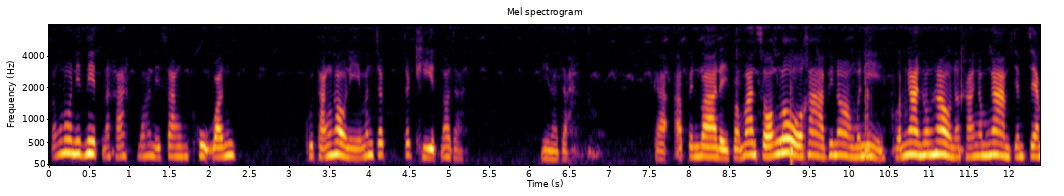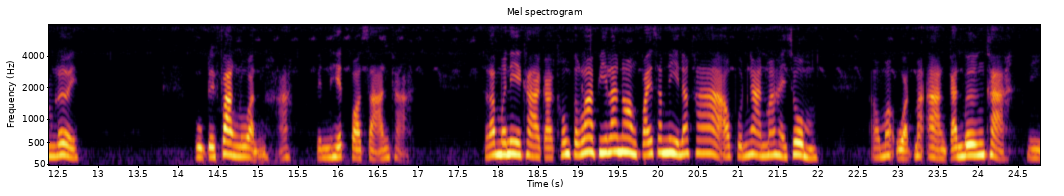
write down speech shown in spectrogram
สองโลนิดๆนะคะบ่ทันได้สั่งคู่วันคู่ถังเท่านี้มันจะจะขีดเนาะจ้ะนี่นะจ้ะ กะเอาเป็นว่าได้ประมาณสองโลค่ะ พี่น้องมื้อนี้ผลงานของเฮานะคะงามๆแจ่มๆเลย ปลูกได้ฟางล้วนค่ะเป็นเฮ็ดปลอดสารค่ะสำหรับมื้อนี้ค่ะกะคงต้องลาพี่ละน้องไปซ้ำนี้นะคะ เอาผลงานมาให้ชม เอามาอวดมาอ่างกันเบิงค่ะ นี่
